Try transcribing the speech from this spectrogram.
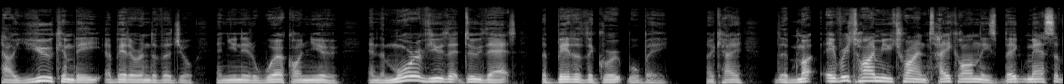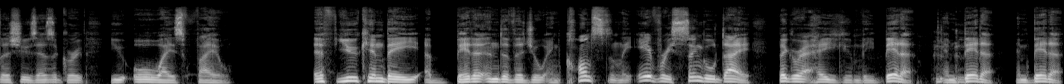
how you can be a better individual, and you need to work on you. And the more of you that do that, the better the group will be. Okay, the every time you try and take on these big massive issues as a group you always fail. If you can be a better individual and constantly every single day figure out how you can be better and better and better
